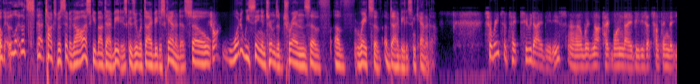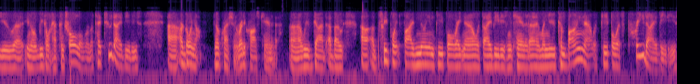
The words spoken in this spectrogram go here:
Okay, let's talk specific. I'll ask you about diabetes because you're with Diabetes Canada. So, sure. what are we seeing in terms of trends of, of rates of, of diabetes in Canada? So rates of type 2 diabetes, uh, with not type 1 diabetes, that's something that you, uh, you know, we don't have control over, but type 2 diabetes uh, are going up. No question, right across Canada. Uh, we've got about uh, 3.5 million people right now with diabetes in Canada, and when you combine that with people with pre-diabetes,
